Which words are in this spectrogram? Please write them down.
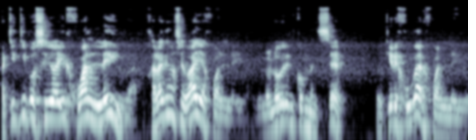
¿A qué equipo se iba a ir Juan Leiva? Ojalá que no se vaya Juan Leiva, que lo logren convencer. Pero quiere jugar Juan Leiva.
